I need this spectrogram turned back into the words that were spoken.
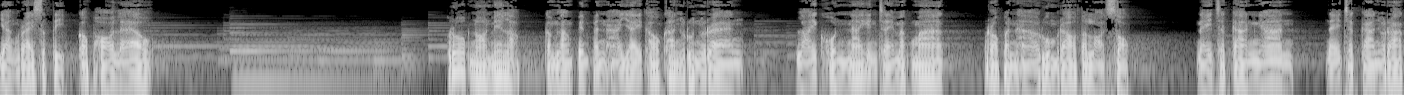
อย่างไร้สติก็พอแล้ว โรคนอนไม่หลับกำลังเป็นปัญหาใหญ่เข้าขั้นรุนแรง หลายคนน่าเห็นใจมากๆ เพราะปัญหารุมเร้าตลอดศก ไหนจะการงาน ไหนจะการรัก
